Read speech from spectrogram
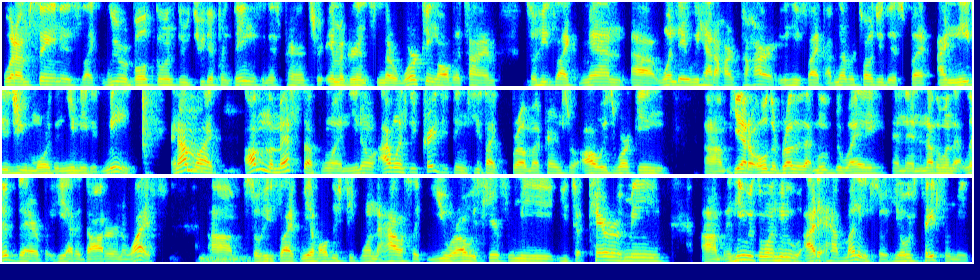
what I'm saying is like we were both going through two different things, and his parents are immigrants and they're working all the time. So he's like, man, uh, one day we had a heart to heart, and he's like, I've never told you this, but I needed you more than you needed me. And I'm like, I'm the messed up one. You know, I went through crazy things. He's like, bro, my parents were always working. Um, he had an older brother that moved away, and then another one that lived there, but he had a daughter and a wife. Um, so he's like, we have all these people in the house. Like, you were always here for me. You took care of me. Um, and he was the one who I didn't have money, so he always paid for me.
